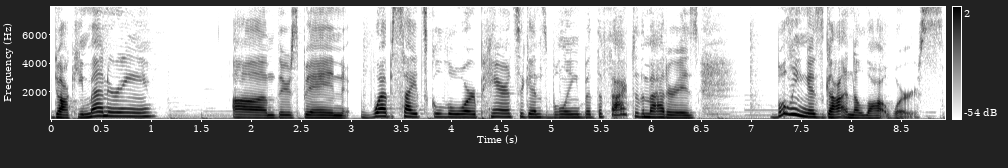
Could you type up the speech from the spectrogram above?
documentary. Um, there's been websites galore, parents against bullying. But the fact of the matter is, bullying has gotten a lot worse.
